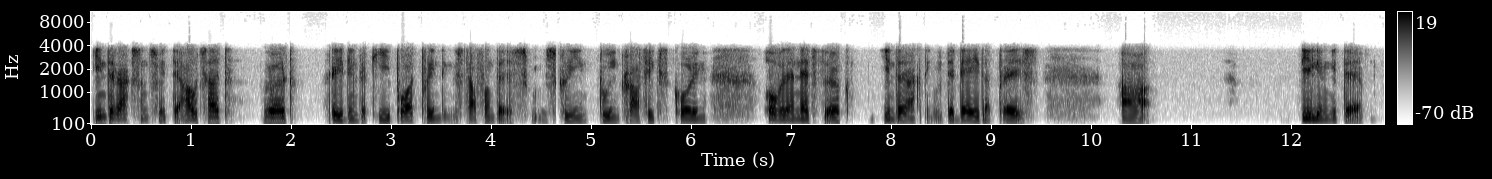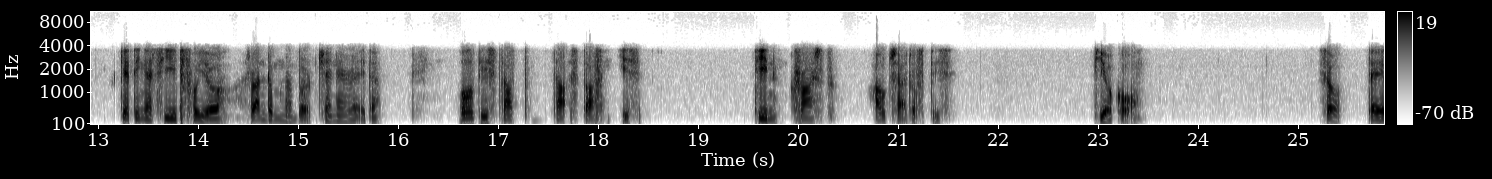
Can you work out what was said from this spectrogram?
interactions with the outside world, reading the keyboard, printing stuff on the screen, doing graphics, calling over the network, interacting with the database, uh, dealing with the getting a seed for your random number generator. All this stuff, stuff is thin crust outside of this pure core. So they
